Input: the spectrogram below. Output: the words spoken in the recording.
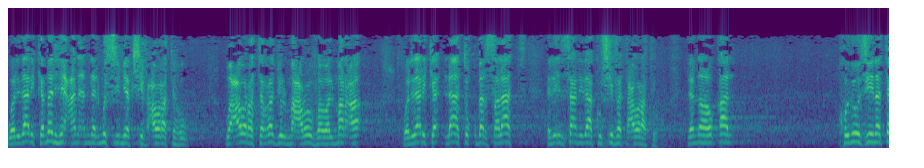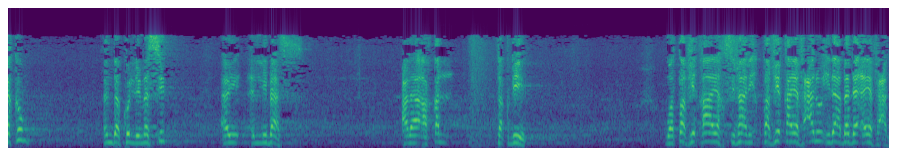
ولذلك منهي عن أن المسلم يكشف عورته وعورة الرجل معروفة والمرأة. ولذلك لا تقبل صلاة الإنسان إذا كشفت عورته لأنه قال خذوا زينتكم عند كل مسجد أي اللباس على أقل تقدير. وطفقا يخصفان طفقا يفعل إذا بدأ يفعل.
